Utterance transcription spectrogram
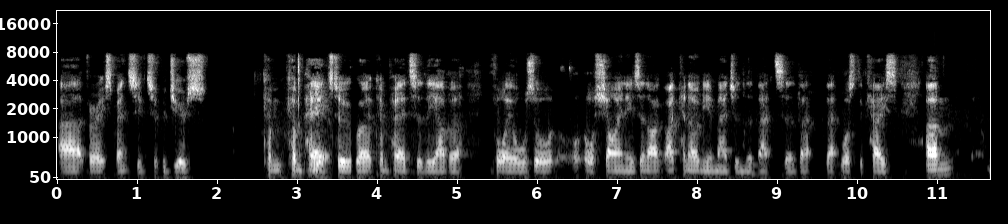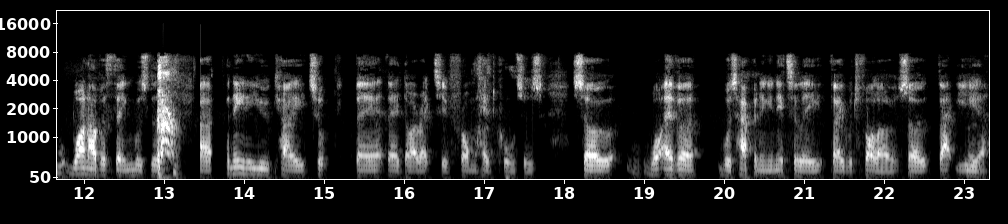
uh, very expensive to produce com- compared yeah. to uh, compared to the other foils or, or, or shinies, and I, I, can only imagine that that uh, that that was the case. Um, one other thing was that uh, Panini UK took their their directive from headquarters. So whatever was happening in Italy, they would follow. So that year, mm.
